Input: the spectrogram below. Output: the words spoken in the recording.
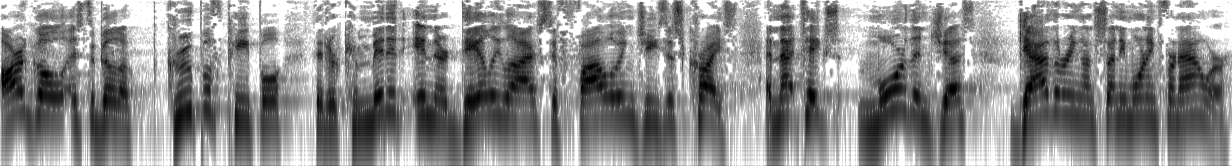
Our goal is to build a group of people that are committed in their daily lives to following Jesus Christ. And that takes more than just gathering on Sunday morning for an hour.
